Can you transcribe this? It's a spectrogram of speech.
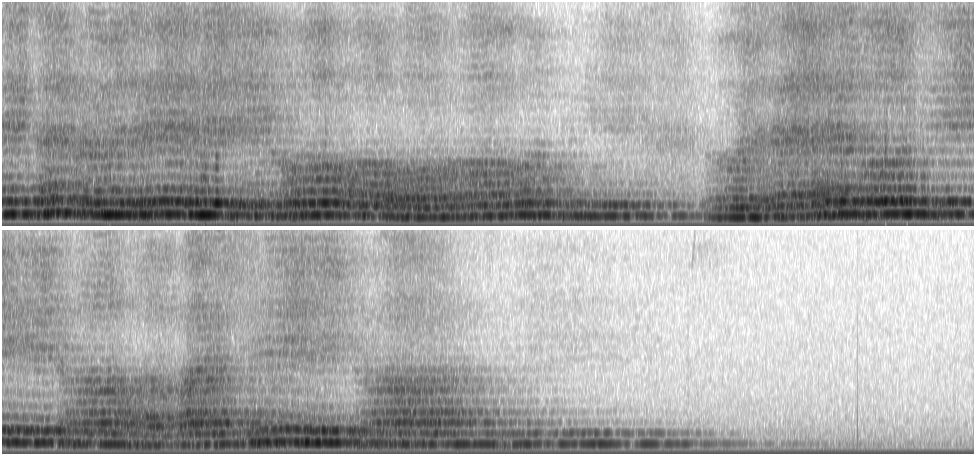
Eis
